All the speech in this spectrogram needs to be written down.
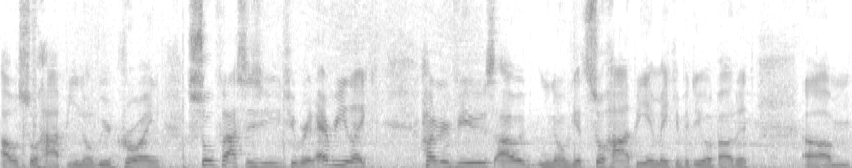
I was so happy. You know, we were growing so fast as a YouTuber, and every like hundred views, I would you know get so happy and make a video about it. Um,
